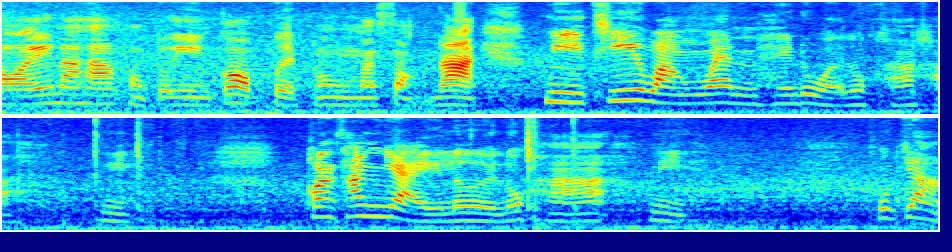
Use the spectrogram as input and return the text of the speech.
ร้อยนะคะ ของตัวเองก็เปิดลงมาส่องได้ มีที่วางแว่นให้ด้วยลูกค้าค่ะนี่ ค่อนข้างใหญ่เลยลูกค้า นี่ ทุกอย่าง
